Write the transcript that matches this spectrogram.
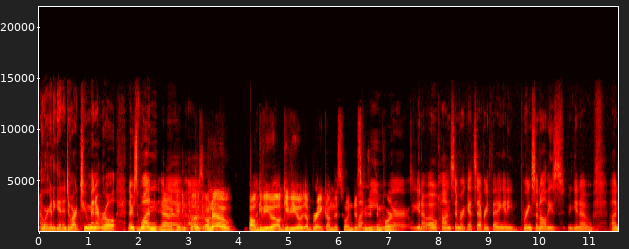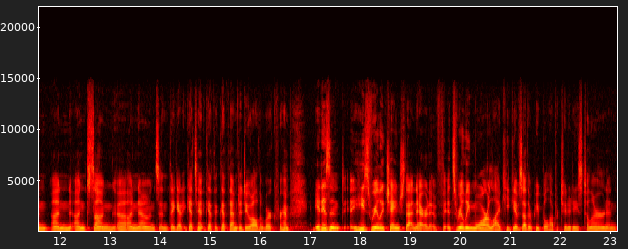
oh, we're going to get into our two minute rule. There's one. Yeah, uh, we're getting close. Oh no! I'll give you. I'll give you a break on this one just because it's important. Where, you know, oh, Hans Zimmer gets everything, and he brings in all these, you know, un, un, unsung uh, unknowns, and they get get him, get get them to do all the work for him. It isn't. He's really changed that narrative. It's really more like he gives other people opportunities to learn and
